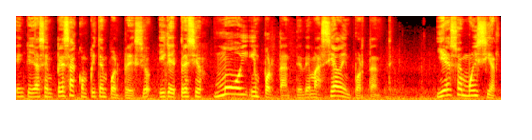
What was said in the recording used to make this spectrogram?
en que las empresas compiten por precio y que el precio es muy importante, demasiado importante. Y eso es muy cierto.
